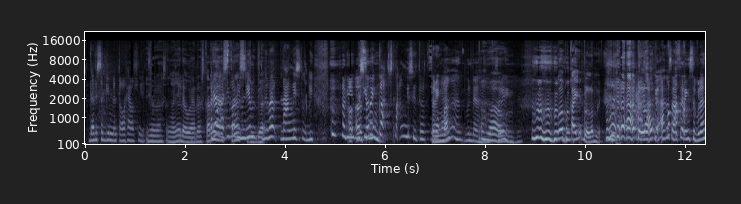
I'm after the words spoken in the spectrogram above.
dari segi mental health gitu. Iyalah, seenggaknya ada awareness Pernah karena ya sih lo stres diem-diem juga. tiba-tiba nangis lagi, lagi Oh, oh, sering. muka terus nangis gitu. sering Iya kan? banget bunda Oh, wow. sering gue kayaknya belum deh. belum. aku aku sangat sering sebulan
